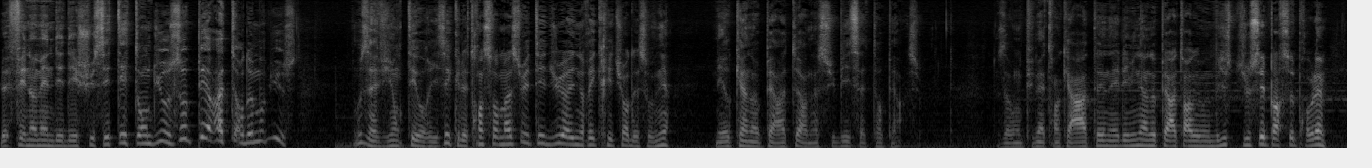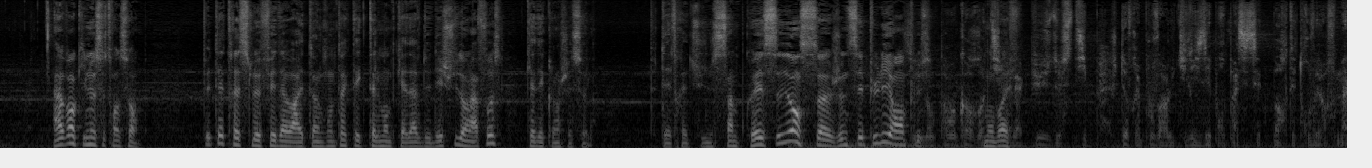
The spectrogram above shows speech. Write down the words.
Le phénomène des déchus s'est étendu aux opérateurs de Mobius. Nous avions théorisé que les transformations étaient dues à une réécriture des souvenirs, mais aucun opérateur n'a subi cette opération. Nous avons pu mettre en quarantaine et éliminer un opérateur de Mobius sais par ce problème avant qu'il ne se transforme. Peut-être est-ce le fait d'avoir été en contact avec tellement de cadavres de déchus dans la fosse qui a déclenché cela. Peut-être est-ce une simple coïncidence, je ne sais plus lire en plus. n'ont pas encore Bon, bref. la puce de ce type, je devrais pouvoir l'utiliser pour passer cette porte et trouver Hoffman.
